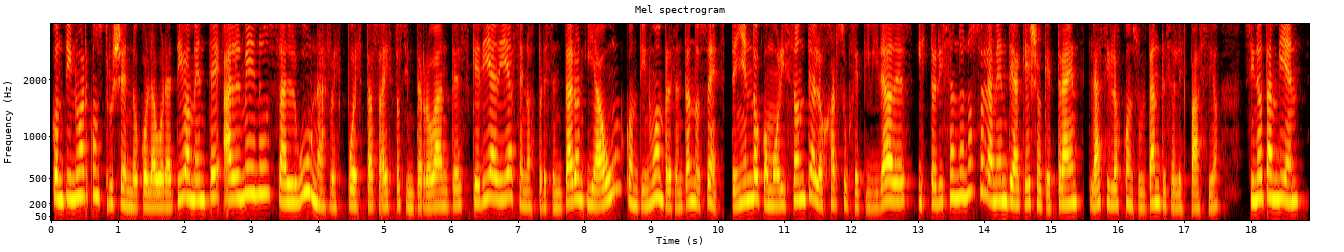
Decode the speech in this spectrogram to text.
continuar construyendo colaborativamente al menos algunas respuestas a estos interrogantes que día a día se nos presentaron y aún continúan presentándose, teniendo como horizonte alojar subjetividades, historizando no solamente aquello que traen las y los consultantes al espacio, sino también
